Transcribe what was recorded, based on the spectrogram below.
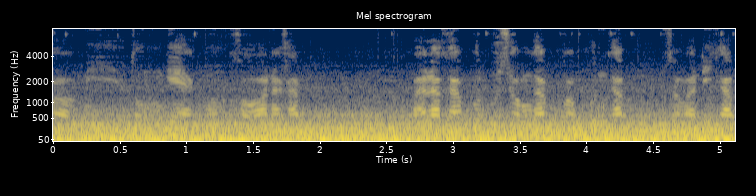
ก็มีตรงแยกโนนคอนะครับ ไปแล้วครับคุณผู้ชมครับ ขอบคุณครับ สวัสดีครับ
